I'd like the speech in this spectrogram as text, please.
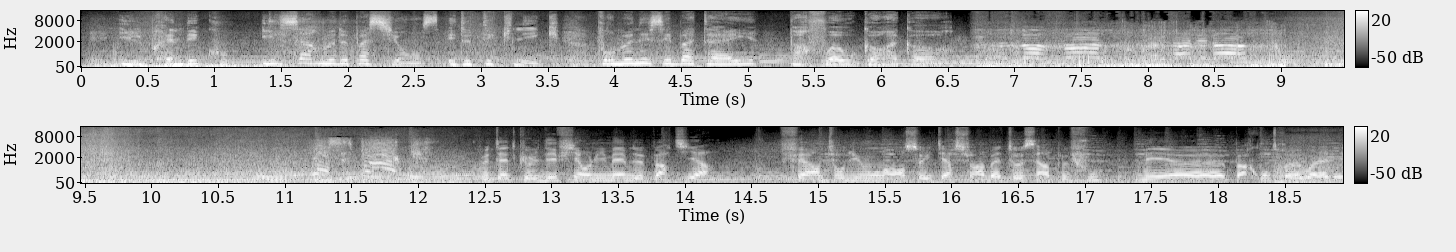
Ils prennent des coups, ils s'arment de patience et de technique pour mener ces batailles, parfois au corps à corps. Peut-être que le défi en lui-même de partir faire un tour du monde en solitaire sur un bateau, c'est un peu fou. Mais euh, par contre, euh, voilà, les,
